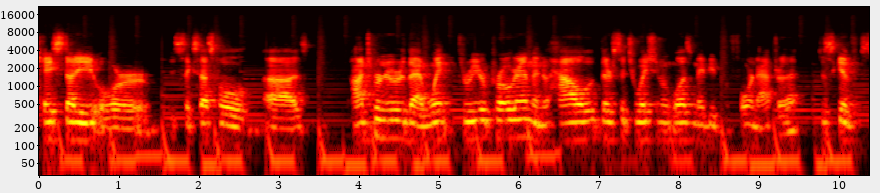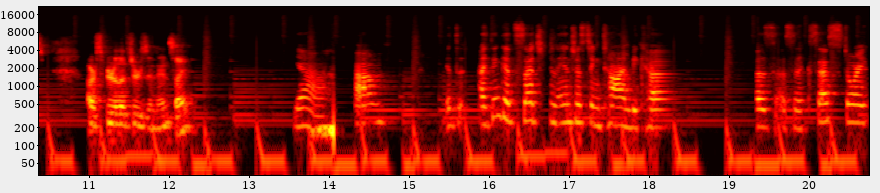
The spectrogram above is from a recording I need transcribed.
case study or successful uh, entrepreneur that went through your program and how their situation was maybe before and after that? Just give our spirit lifters an insight. Yeah. Um, it's, I think it's such an interesting time because a success story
